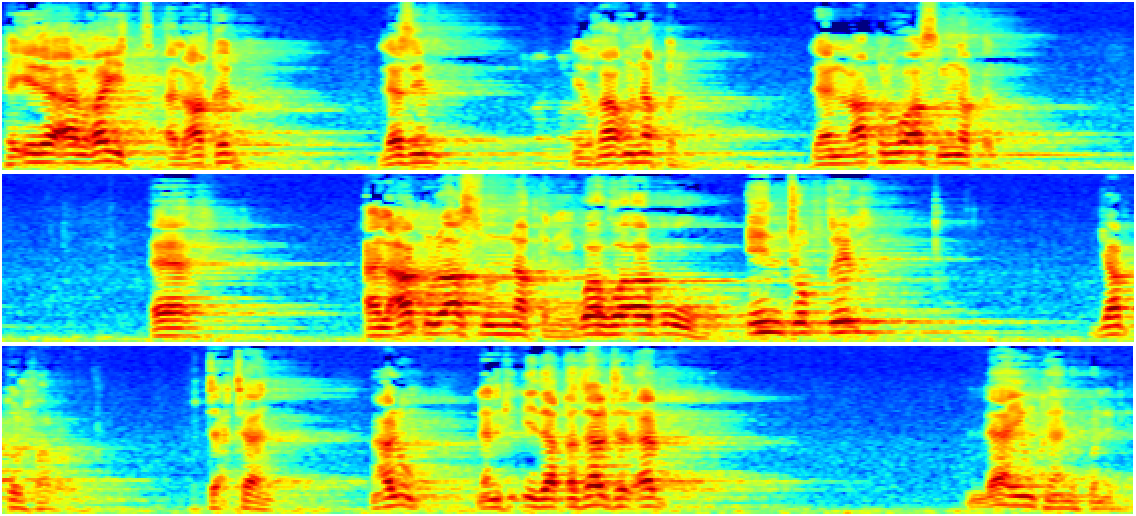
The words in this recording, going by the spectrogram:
فإذا ألغيت العقل لزم إلغاء النقل لأن العقل هو أصل النقل. آه العقل أصل النقل وهو أبوه. إن تبطل يبطل فرع التحتاني معلوم؟ لأنك إذا قتلت الأب لا يمكن أن يكون ابن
